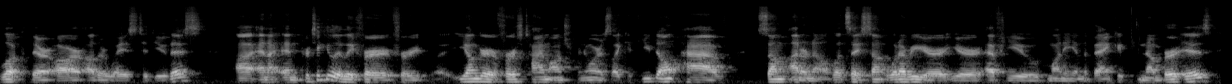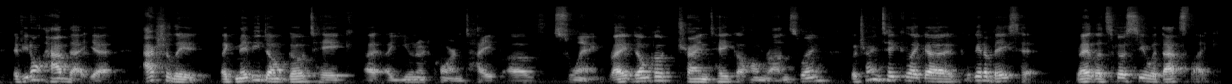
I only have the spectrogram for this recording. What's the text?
look, there are other ways to do this uh, and and particularly for for younger first time entrepreneurs, like if you don't have some I don't know, let's say some whatever your your fu money in the bank number is, if you don't have that yet, actually like maybe don't go take a, a unicorn type of swing, right? Don't go try and take a home run swing, Go try and take like a go get a base hit, right? Let's go see what that's like.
